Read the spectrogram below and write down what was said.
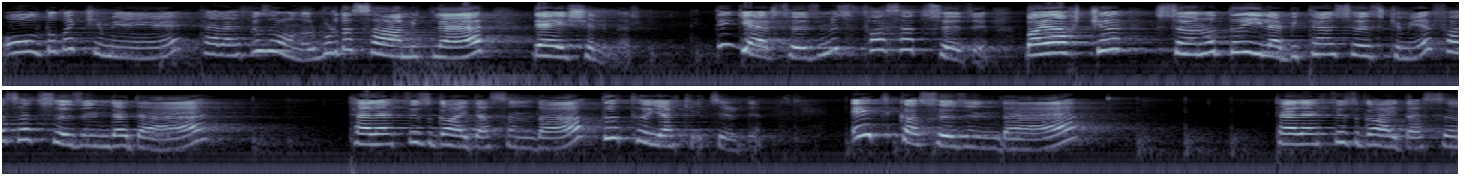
olduğu kimi tələffüz olunur. Burada samitlər dəyişilmir. Digər sözümüz fasad sözü. Bayaqki sonu d ilə bitən söz kimi fasad sözündə də tələffüz qaydasında d t-ya keçirdi. Etika sözündə tələffüz qaydası,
